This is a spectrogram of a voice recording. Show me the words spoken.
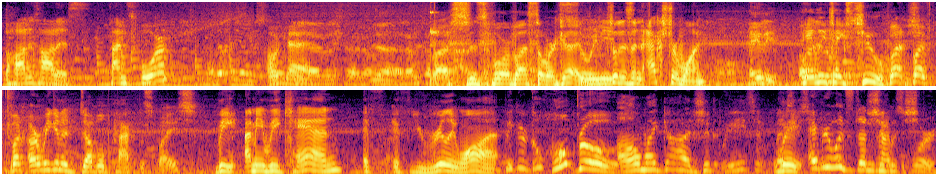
The hottest, hottest. Times four? Okay. There's four of us, so we're good. So we need- there's an extra one. Haley. Haley takes two. But but but are we gonna double pack the spice? We, I mean, we can if if you really want. Bigger, go home, bro. Oh my God! Should We need to. wait? Everyone's done Should- times four.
